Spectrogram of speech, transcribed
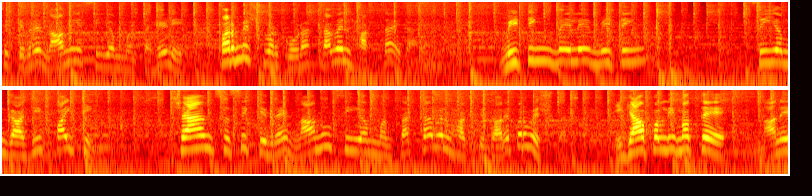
ಸಿಕ್ಕಿದ್ರೆ ನಾನೇ ಸಿಎಂ ಅಂತ ಹೇಳಿ ಪರಮೇಶ್ವರ್ ಕೂಡ ಟವೆಲ್ ಹಾಕ್ತಾ ಇದ್ದಾರೆ. ಮೀಟಿಂಗ್ ಮೇಲೆ ಮೀಟಿಂಗ್ ಸಿಎಂಗಾಗಿ ಫೈಟಿಂಗ್ ಚಾನ್ಸ್ ಸಿಕ್ಕಿದ್ರೆ ನಾನು ಸಿಎಂ ಅಂತ ಟವೆಲ್ ಹಾಕ್ತಿದ್ದಾರೆ ಪರಮೇಶ್ವರ್. ಈ ಗ್ಯಾಪಲ್ಲಿ ಮತ್ತೆ ನಾನೇ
